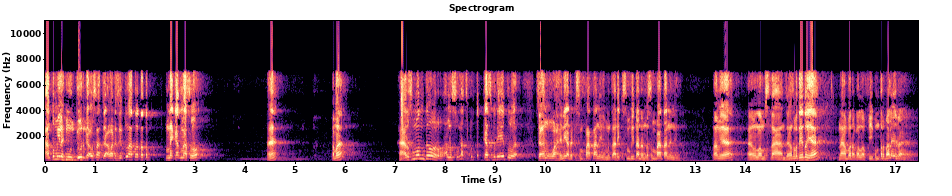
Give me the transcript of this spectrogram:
Antum milih mundur enggak usah dakwah di situ atau tetap nekat masuk? Hah? Apa? Harus mundur. Al-sunnah seperti tegas seperti itu. Jangan wah ini ada kesempatan nih, mencari kesempitan dan kesempatan ini. Paham ya? Allah musta'an. Jangan seperti itu ya. Nah, barakallahu fikum. Terbalik ya.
